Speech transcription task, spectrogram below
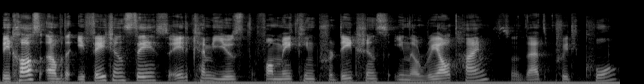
Because of the efficiency, so it can be used for making predictions in the real time. So that's pretty cool.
